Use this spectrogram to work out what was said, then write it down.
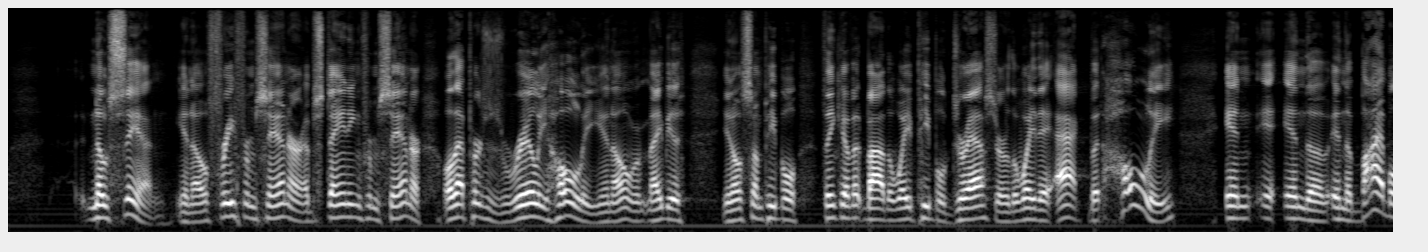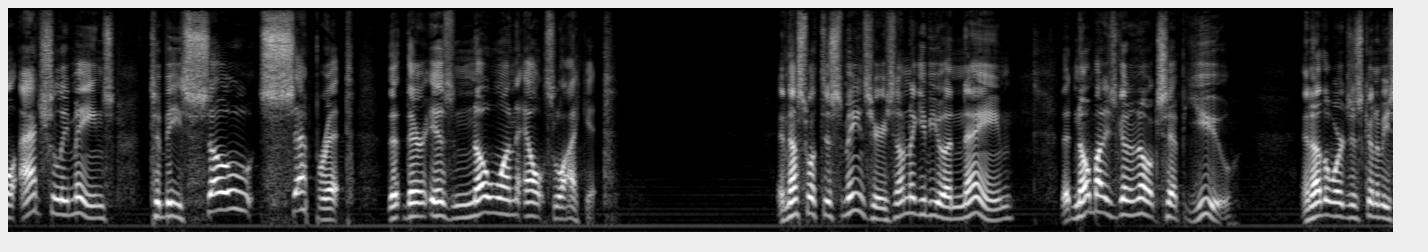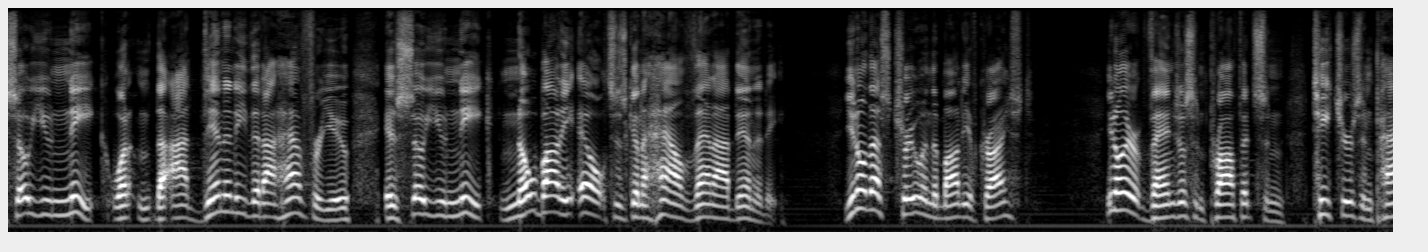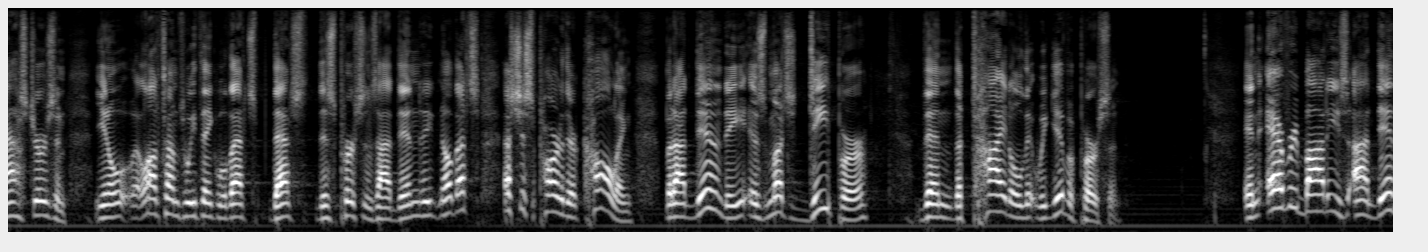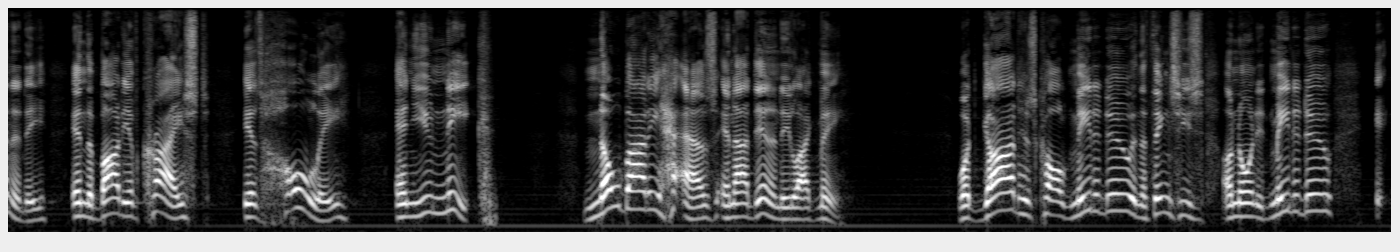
no sin, you know, free from sin or abstaining from sin, or, oh, that person's really holy, you know, or maybe, you know, some people think of it by the way people dress or the way they act, but holy in, in, the, in the Bible actually means to be so separate that there is no one else like it. And that's what this means here. He said, I'm going to give you a name that nobody's going to know except you. In other words, it's going to be so unique. What the identity that I have for you is so unique, nobody else is going to have that identity. You know that's true in the body of Christ? You know, there are evangelists and prophets and teachers and pastors, and you know, a lot of times we think, well, that's that's this person's identity. No, that's that's just part of their calling. But identity is much deeper than the title that we give a person. And everybody's identity in the body of Christ is holy and unique. Nobody has an identity like me. What God has called me to do and the things He's anointed me to do,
